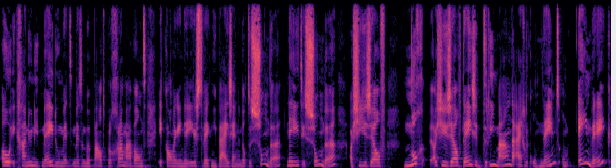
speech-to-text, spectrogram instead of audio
oh, ik ga nu niet meedoen met, met een bepaald programma, want ik kan er in de eerste week niet bij zijn en dat is zonde. Nee, het is zonde als je jezelf nog, als je jezelf deze drie maanden eigenlijk ontneemt om één week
